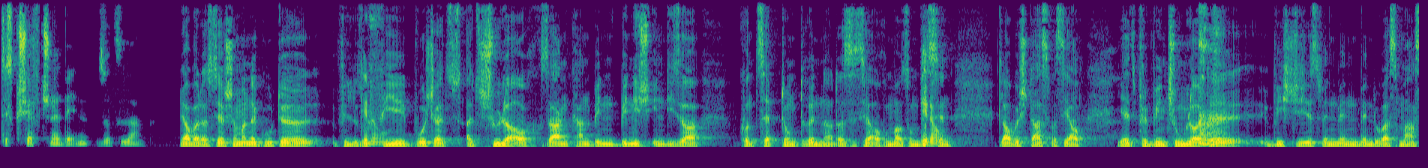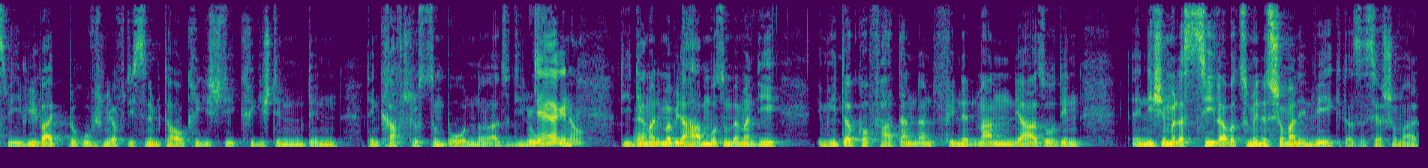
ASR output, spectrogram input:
das Geschäft schnell beenden, sozusagen. Ja, aber das ist ja schon mal eine gute Philosophie, genau. wo ich als, als Schüler auch sagen kann, bin, bin ich in dieser Konzeptung drin. Ne? Das ist ja auch immer so ein genau. bisschen, genau. Glaube ich, das, was ja auch jetzt für Wing Chun Leute wichtig ist, wenn, wenn, wenn du was machst, wie, wie weit berufe ich mich auf die Sim Tau, kriege ich, die, kriege ich den, den, den Kraftschluss zum Boden, ne? also die Logik, ja, genau. die, die ja. man immer wieder haben muss. Und wenn man die im Hinterkopf hat, dann, dann findet man ja so den, nicht immer das Ziel, aber zumindest schon mal den Weg. Das ist ja schon mal,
